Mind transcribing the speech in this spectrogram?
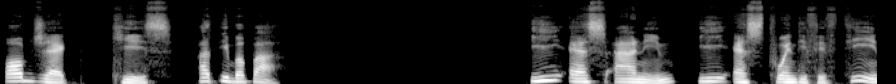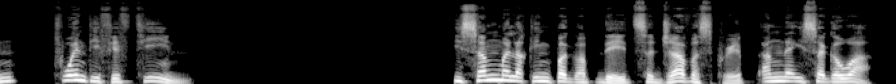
object, keys, at iba pa. ES6, ES 2015, 2015 Isang malaking pag-update sa JavaScript ang naisagawa.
